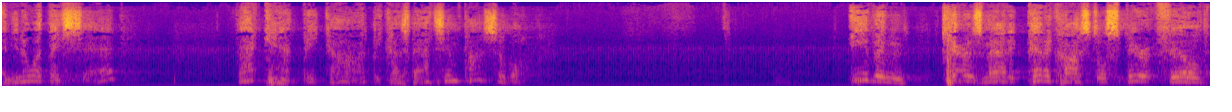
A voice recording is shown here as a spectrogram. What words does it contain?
And you know what they said? That can't be God because that's impossible. Even charismatic, Pentecostal, spirit filled,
